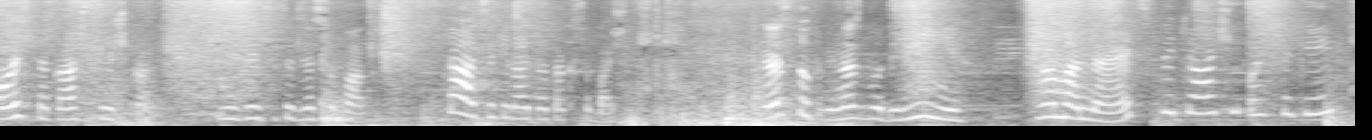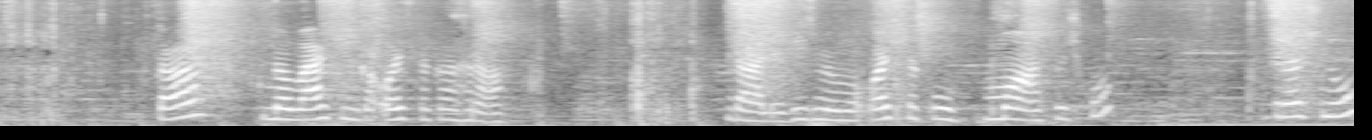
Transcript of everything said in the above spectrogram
ось така штучка. Мені здається, це для собак. Та, це кидайте отак собачки. Наступний у нас буде міні-гаманець дитячий, ось такий. Та новесенька ось така гра. Далі візьмемо ось таку масочку страшну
